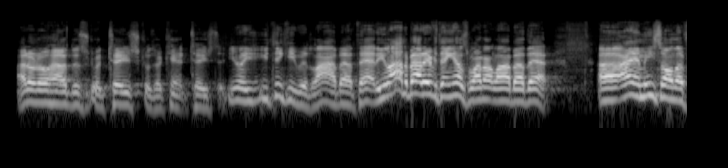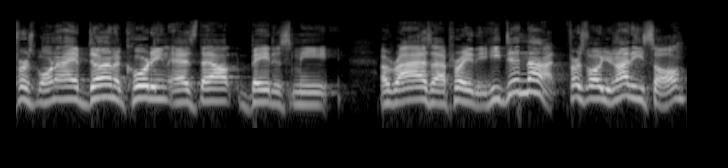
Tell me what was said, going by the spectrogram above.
I don't know how this is going to taste because I can't taste it. You know, you, you, think he would lie about that. He lied about everything else. Why not lie about that? Uh, I am Esau, thy firstborn. I have done according as thou badest me. Arise, I pray thee. He did not. First of all, you're not Esau.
